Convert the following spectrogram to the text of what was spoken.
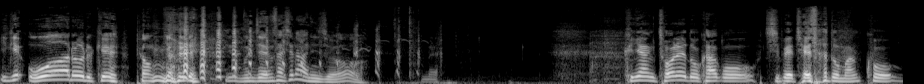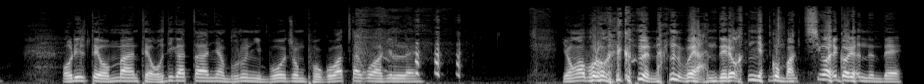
이게 오화로 이렇게 병렬의 문제는 사실 아니죠. 그냥 절에도 가고 집에 제사도 많고 어릴 때 엄마한테 어디 갔다 왔냐 물으니 뭐 좀 보고 왔다고 하길래 영화 보러 갈 거면 나는 왜 안 데려갔냐고 막 칭얼거렸는데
